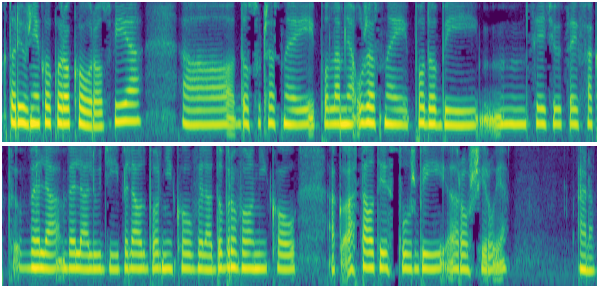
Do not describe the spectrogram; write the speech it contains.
ktorý už niekoľko rokov rozvíja do súčasnej, podľa mňa úžasnej podoby sieťujúcej fakt veľa, veľa ľudí, veľa odborníkov, veľa dobrovoľníkov a stále tie služby rozširuje. Áno. E,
